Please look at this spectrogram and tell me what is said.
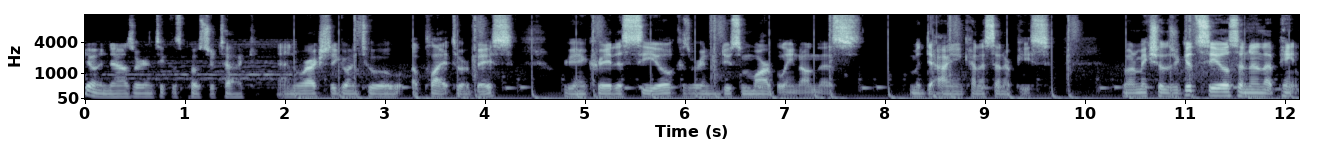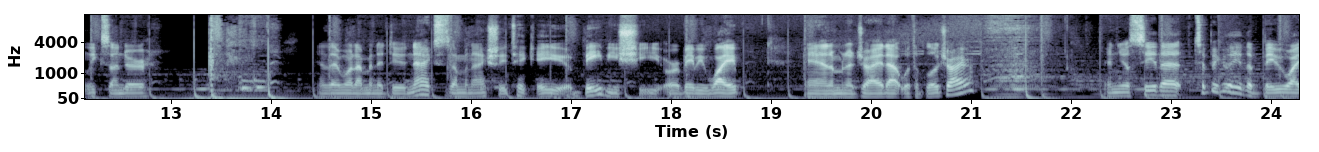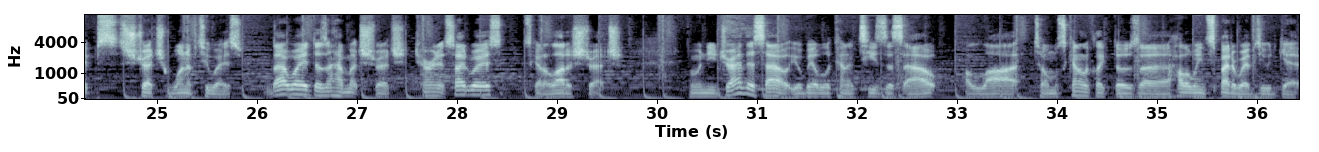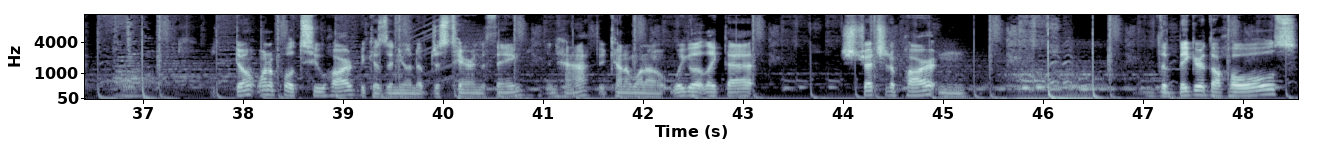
Doing now is we're going to take this poster tack and we're actually going to apply it to our base. We're going to create a seal because we're going to do some marbling on this medallion kind of centerpiece. We want to make sure there's a good seal so none of that paint leaks under. And then what I'm going to do next is I'm going to actually take a baby sheet or a baby wipe and I'm going to dry it out with a blow dryer. And you'll see that typically the baby wipes stretch one of two ways. That way it doesn't have much stretch. Turn it sideways, it's got a lot of stretch. When you dry this out, you'll be able to kind of tease this out a lot to almost kind of look like those uh, Halloween spider webs you would get. You don't want to pull too hard because then you end up just tearing the thing in half. You kind of want to wiggle it like that, stretch it apart, and the bigger the holes,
